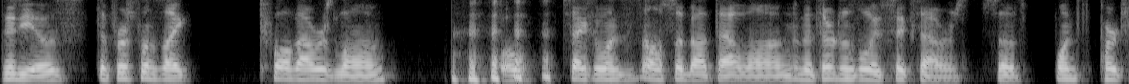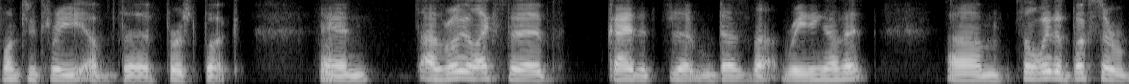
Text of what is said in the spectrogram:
videos. The first one's like 12 hours long. Oh, Second one's also about that long, and the third one's only six hours. So it's one parts one through three of the first book. And I really like the guy that, that does the reading of it. Um, so the way the books are,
